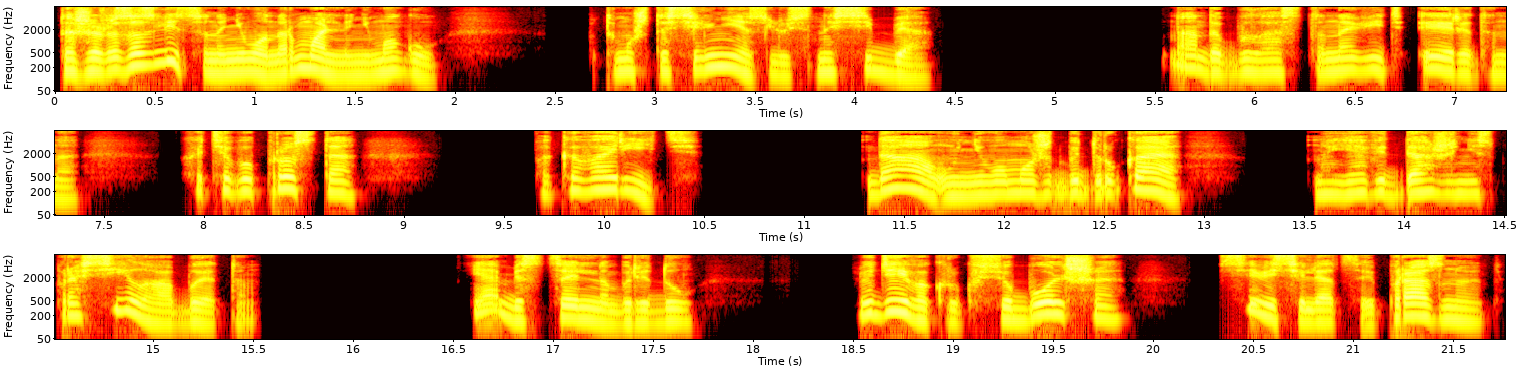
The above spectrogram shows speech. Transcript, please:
Даже разозлиться на него нормально не могу, потому что сильнее злюсь на себя. Надо было остановить Эридана, хотя бы просто поговорить. Да, у него может быть другая, но я ведь даже не спросила об этом. Я бесцельно бреду. Людей вокруг все больше, все веселятся и празднуют.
